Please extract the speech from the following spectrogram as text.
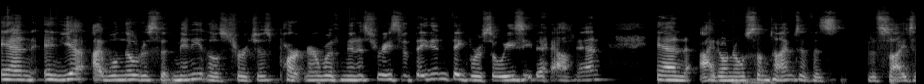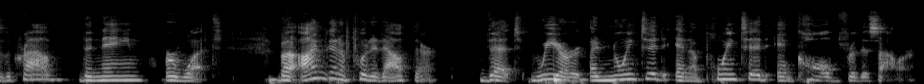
And and yet i will notice that many of those churches partner with ministries that they didn't think were so easy to have in. And i don't know sometimes if it's the size of the crowd, the name, or what. But I'm going to put it out there that we are anointed and appointed and called for this hour,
